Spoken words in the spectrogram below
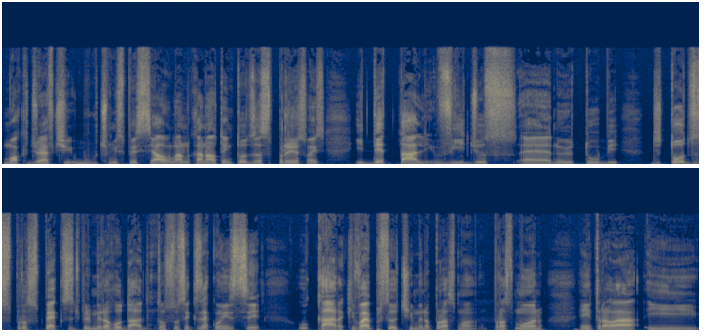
mock draft último especial. Lá no canal tem todas as projeções e detalhe, vídeos é, no YouTube de todos os prospectos de primeira rodada. Então, se você quiser conhecer o cara que vai pro seu time no próximo, próximo ano, entra lá e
